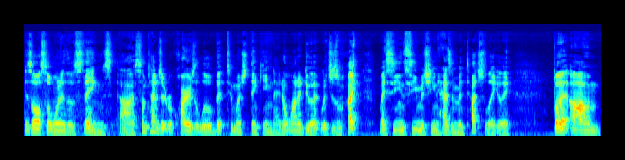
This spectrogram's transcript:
is also one of those things. Uh, sometimes it requires a little bit too much thinking. I don't want to do it, which is why my CNC machine hasn't been touched lately. But um,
